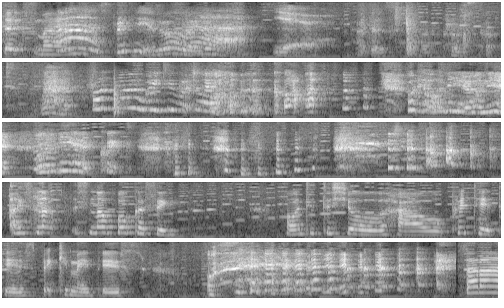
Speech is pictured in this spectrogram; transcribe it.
it's mine. Ah, it's pretty as well. Like. Ah, yeah. Oh, that's a cross cut. oh no, way too much oil. Put it on here, on here, on here, quick. it's not, it's not focusing. I wanted to show how pretty it is. Becky made this. Ta-da!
